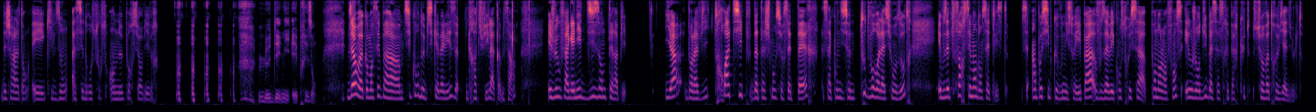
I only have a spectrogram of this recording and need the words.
des charlatans, et qu'ils ont assez de ressources en eux pour survivre. Le déni est présent. Déjà, on va commencer par un petit cours de psychanalyse, gratuit, là, comme ça, et je vais vous faire gagner 10 ans de thérapie. Il y a dans la vie trois types d'attachements sur cette terre. Ça conditionne toutes vos relations aux autres. Et vous êtes forcément dans cette liste. C'est impossible que vous n'y soyez pas. Vous avez construit ça pendant l'enfance et aujourd'hui, bah, ça se répercute sur votre vie adulte.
